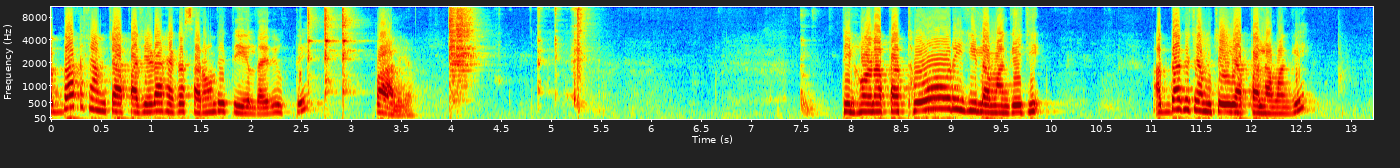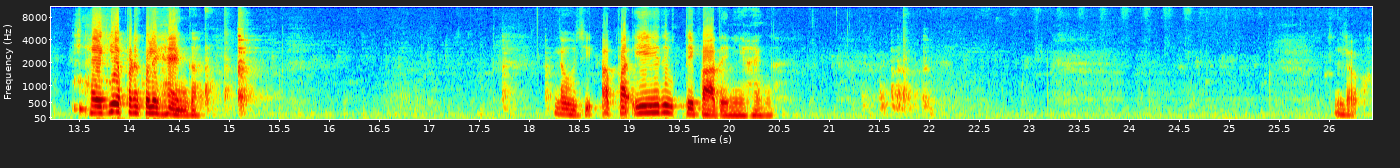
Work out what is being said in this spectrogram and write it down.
ਅੱਧਾ ਕੁ ਚਮਚਾ ਆਪਾਂ ਜਿਹੜਾ ਹੈਗਾ ਸਰੋਂ ਦੇ ਤੇਲ ਦਾ ਇਹਦੇ ਉੱਤੇ ਪਾ ਲਿਆ। ਤੇ ਹੁਣ ਆਪਾਂ ਥੋੜੀ ਜਿਹੀ ਲਵਾਂਗੇ ਜੀ, ਅੱਧਾ ਕੁ ਚਮਚਾ ਹੀ ਆਪਾਂ ਲਵਾਂਗੇ, ਹੈਗੀ ਆਪਣੇ ਕੋਲੇ ਹੈਂਗ। ਲਓ ਜੀ, ਆਪਾਂ ਇਹਦੇ ਉੱਤੇ ਪਾ ਦੇਣੀ ਹੈ ਹੈਂਗ। ਲਓ।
